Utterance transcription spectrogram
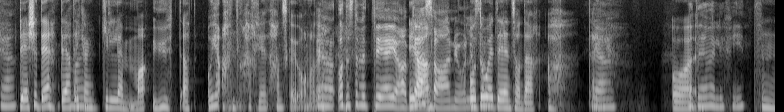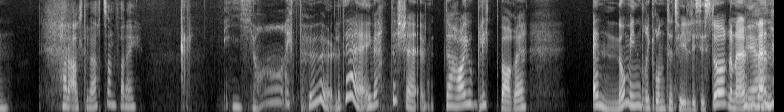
Ja. Det er ikke det. Det er at jeg kan glemme ut at Å ja, herlighet, han skal jo ordne det. Ja, og det stemmer, det, ja. Det sa han jo, liksom. Og da er det en sånn der Åh, ja. deilig. Og Og det er veldig fint. mm, Har det alltid vært sånn for deg? Ja, jeg føler det. Jeg vet ikke. Det har jo blitt bare enda mindre grunn til tvil de siste årene. Ja. Men,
